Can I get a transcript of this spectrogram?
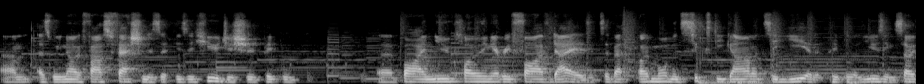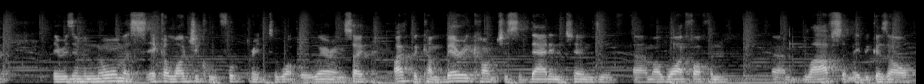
um, as we know, fast fashion is a, is a huge issue. People uh, buy new clothing every five days. It's about uh, more than 60 garments a year that people are using. So there is an enormous ecological footprint to what we're wearing. So I've become very conscious of that in terms of uh, my wife often um, laughs at me because I'll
